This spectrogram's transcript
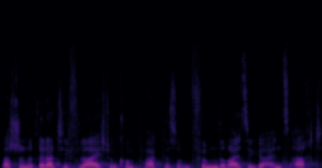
was schon relativ leicht und kompakt ist, und einem 35er 1.8.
